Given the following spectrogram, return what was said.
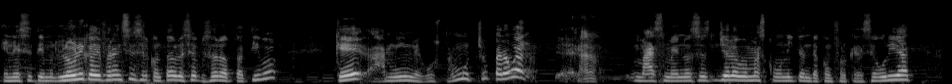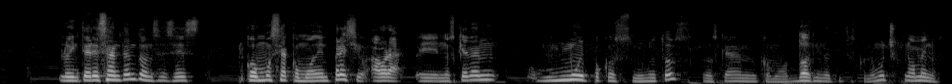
En ese tiempo. La única diferencia es el contador de crucero adaptativo, que a mí me gusta mucho, pero bueno, Claro. Más o menos es- yo lo veo más como un ítem de confort que de seguridad. Lo interesante entonces es cómo se acomoda en precio. Ahora, eh, nos quedan muy pocos minutos, nos quedan como dos minutitos con lo mucho, no menos,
